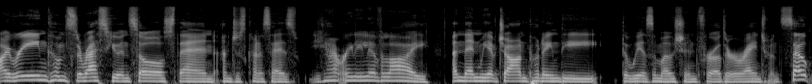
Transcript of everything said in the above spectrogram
Irene comes to rescue and salt then and just kind of says, You can't really live a lie. And then we have John putting the, the wheels in motion for other arrangements. So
